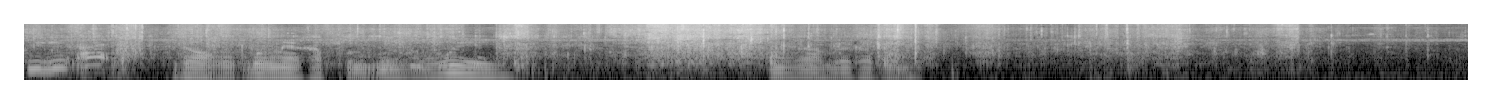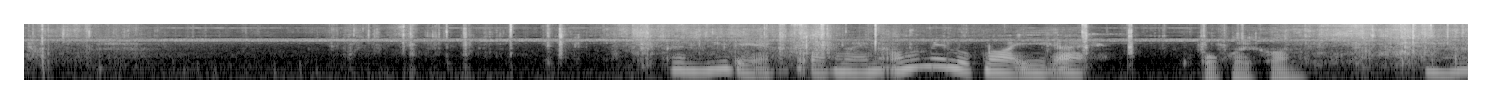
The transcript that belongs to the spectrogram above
จ้าอีกไอ้พี่น้องเบิ่งเนี่ยครับผมอุ้ยงามเลยครับผมอันนี้เด็ดออกมาเนาะเอาไม่ลูกหน่อยอีกอะโอ้ยก่อนอือฮึ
